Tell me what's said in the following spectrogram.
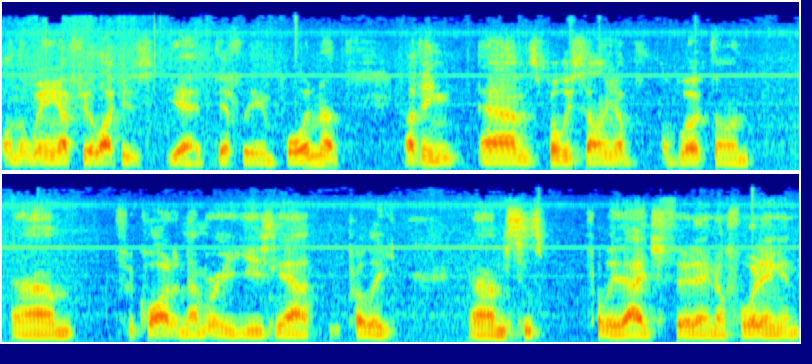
on the wing, I feel like is yeah definitely important. I, I think um, it's probably something I've, I've worked on um, for quite a number of years now, probably um, since probably the age of 13 or 14, and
